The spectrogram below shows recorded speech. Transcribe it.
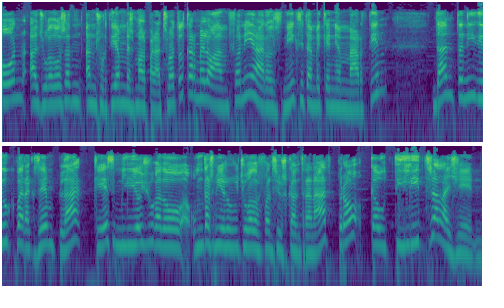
on els jugadors en, en sortien més mal parats. Sobretot Carmelo Anthony, ara els Knicks, i també Kenyon Martin. D'Anthony diu, per exemple, que és millor jugador, un dels millors jugadors ofensius que ha entrenat, però que utilitza la gent.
